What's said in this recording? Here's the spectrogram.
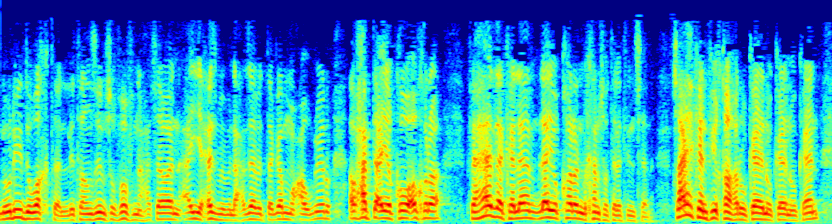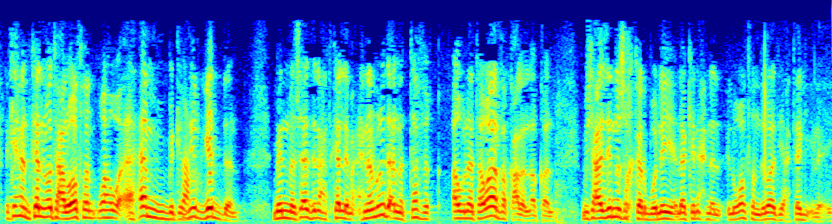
نريد وقتا لتنظيم صفوفنا سواء أي حزب من أحزاب التجمع أو غيره أو حتى أي قوة أخرى. فهذا كلام لا يقارن ب 35 سنة. صحيح كان في قهر وكان وكان وكان لكن إحنا بنتكلم دلوقتي على الوطن وهو أهم بكثير صح. جدا من مسألة إن إحنا نتكلم. إحنا نريد أن نتفق أو نتوافق على الأقل. مش عايزين نسخ كربونية لكن إحنا الوطن دلوقتي يحتاج إلى إيه؟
